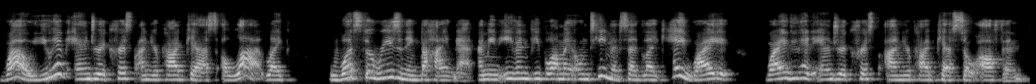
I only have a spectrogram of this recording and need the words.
wow, you have Andrea Crisp on your podcast a lot. Like, what's the reasoning behind that? I mean, even people on my own team have said, like, hey, why? Why have you had Andrea Crisp on your podcast so often?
